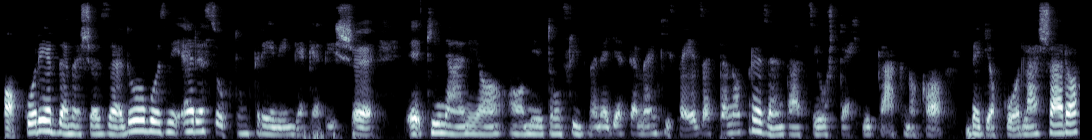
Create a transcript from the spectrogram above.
akkor érdemes ezzel dolgozni. Erre szoktunk tréningeket is kínálni a, a Milton Friedman Egyetemen kifejezetten a prezentációs technikáknak a begyakorlására,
